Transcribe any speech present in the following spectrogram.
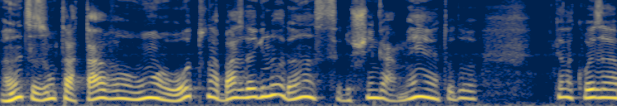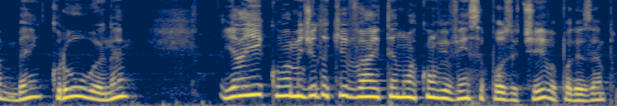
Antes um tratava um ao outro na base da ignorância, do xingamento, do, aquela coisa bem crua, né? E aí, com a medida que vai tendo uma convivência positiva, por exemplo,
